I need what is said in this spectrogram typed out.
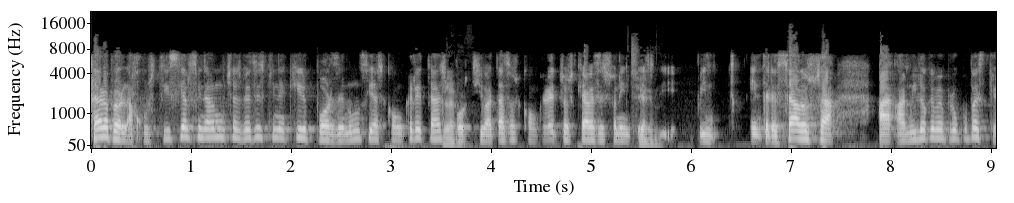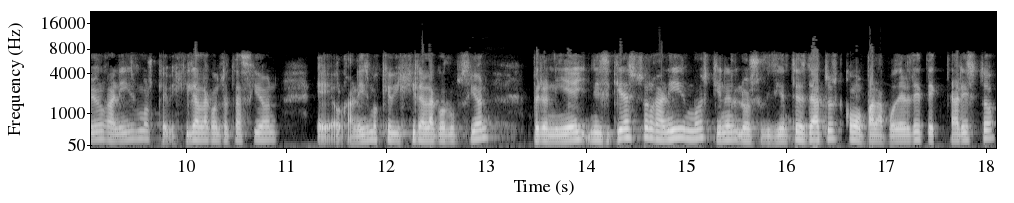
Claro, pero la justicia al final muchas veces tiene que ir por denuncias concretas, por chivatazos concretos que a veces son interesados. O sea, a, mí lo que me preocupa es que hay organismos que vigilan la contratación, eh, organismos que vigilan la corrupción, pero ni, ni siquiera estos organismos tienen los suficientes datos como para poder detectar esto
